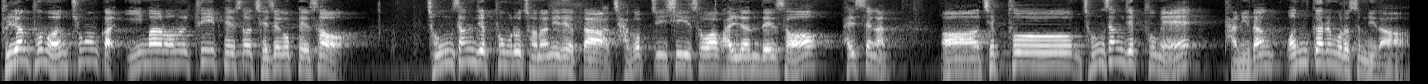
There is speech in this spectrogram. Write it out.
불량품은 총원가 2만 원을 투입해서 재작업해서 정상 제품으로 전환이 되었다. 작업지 시소와 관련돼서 발생한 어, 제품 정상 제품의 단위당 원가를 물었습니다.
